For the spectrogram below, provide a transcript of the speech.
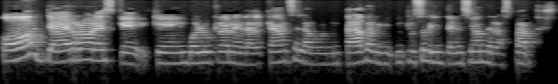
O ya errores que, que involucran el alcance, la voluntad o incluso la intención de las partes.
